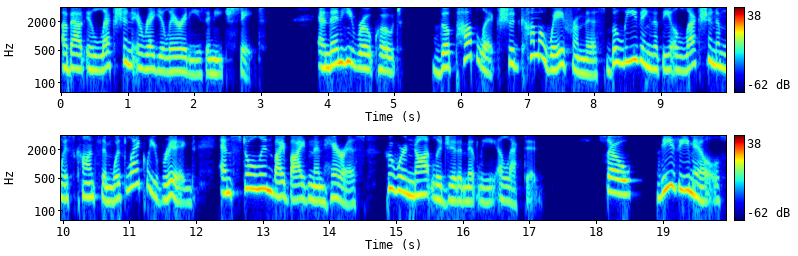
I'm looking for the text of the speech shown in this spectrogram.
about election irregularities in each state. And then he wrote, quote, the public should come away from this believing that the election in Wisconsin was likely rigged and stolen by Biden and Harris, who were not legitimately elected. So these emails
